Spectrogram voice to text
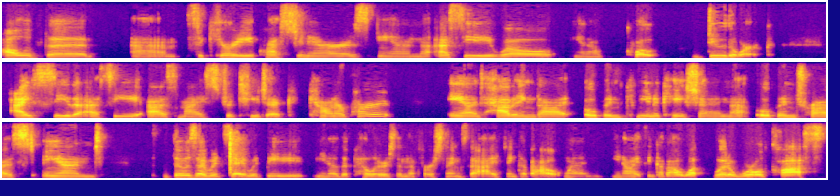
all of the um, security questionnaires and the SE will, you know, quote, do the work. I see the SE as my strategic counterpart and having that open communication, that open trust, and those I would say would be, you know, the pillars and the first things that I think about when, you know, I think about what what a world class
